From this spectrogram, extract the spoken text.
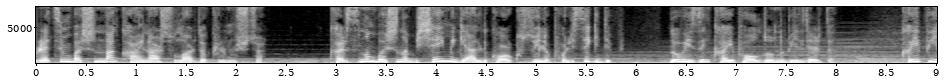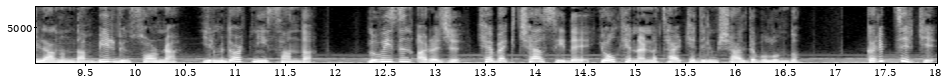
Brett'in başından kaynar sular dökülmüştü. Karısının başına bir şey mi geldi korkusuyla polise gidip Louise'in kayıp olduğunu bildirdi. Kayıp ilanından bir gün sonra 24 Nisan'da Louise'in aracı Quebec Chelsea'de yol kenarına terk edilmiş halde bulundu. Gariptir ki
